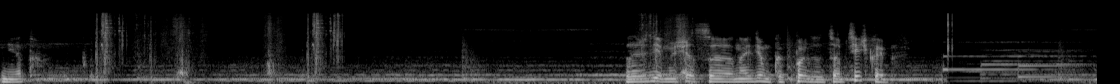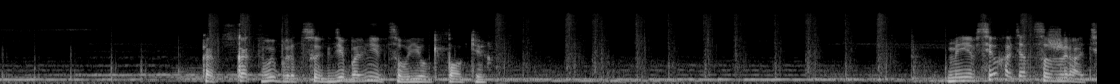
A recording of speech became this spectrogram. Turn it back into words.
Нет. Подожди, мы сейчас найдем, как пользоваться аптечкой. Как, как выбраться, где больница, елки-палки? Мне все хотят сожрать.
